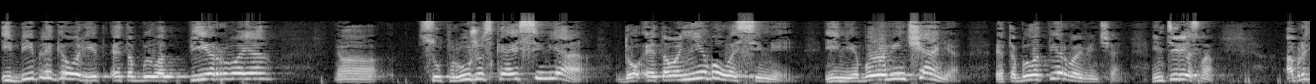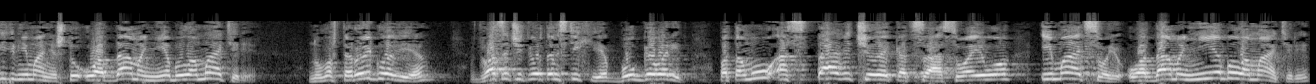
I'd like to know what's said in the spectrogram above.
И Библия говорит, это была первая э, супружеская семья. До этого не было семей и не было венчания. Это было первое венчание. Интересно, обратите внимание, что у Адама не было матери. Но во второй главе, в 24 стихе, Бог говорит, «Потому оставит человек отца своего и мать свою». У Адама не было матери,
